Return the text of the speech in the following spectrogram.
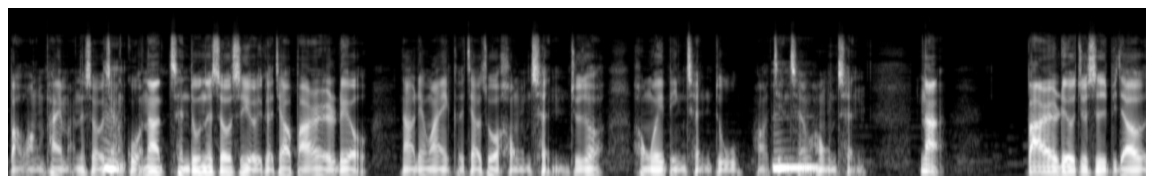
保皇派嘛，那时候讲过。那成都那时候是有一个叫八二六然后另外一个叫做红城，就是说红卫兵成都，好，简称嗯红城。那八二六就是比较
